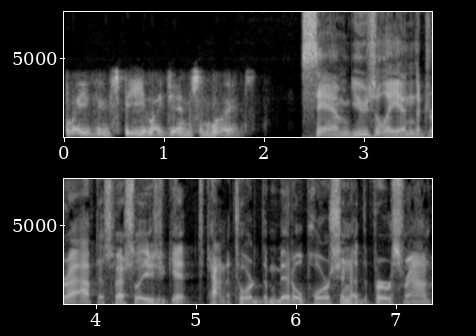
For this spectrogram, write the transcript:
blazing speed like Jameson Williams. Sam, usually in the draft, especially as you get kind of toward the middle portion of the first round,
